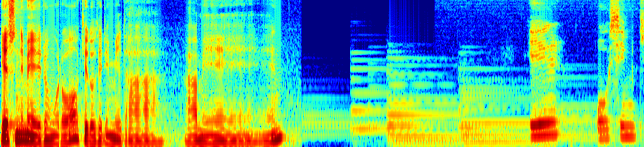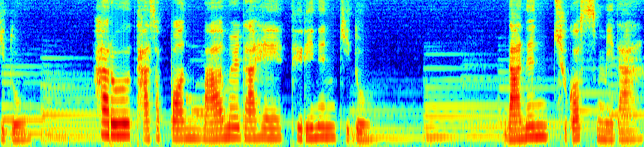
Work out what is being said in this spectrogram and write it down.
예수님의 이름으로 기도드립니다. 아멘. 1. 오심 기도 하루 다섯 번 마음을 다해 드리는 기도 나는 죽었습니다.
